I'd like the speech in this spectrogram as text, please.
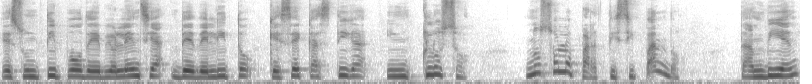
es un tipo de violencia, de delito que se castiga incluso, no solo participando, también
